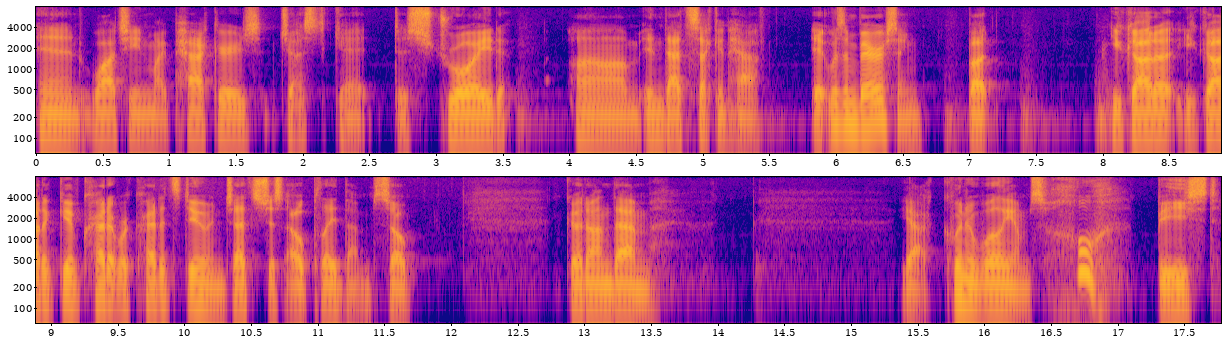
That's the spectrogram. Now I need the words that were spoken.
and watching my Packers just get destroyed um, in that second half. It was embarrassing, but you gotta you gotta give credit where credit's due, and Jets just outplayed them. So good on them. Yeah, Quinnen Williams, whew, beast.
